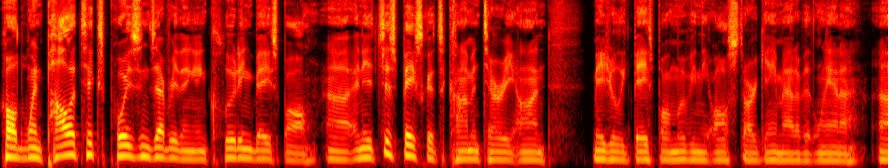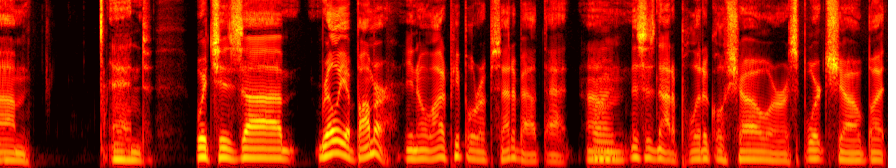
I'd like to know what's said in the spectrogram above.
called "When Politics Poisons Everything, Including Baseball," uh, and it's just basically it's a commentary on Major League Baseball moving the All Star Game out of Atlanta, um, and which is uh, really a bummer. You know, a lot of people are upset about that. Um, This is not a political show or a sports show, but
